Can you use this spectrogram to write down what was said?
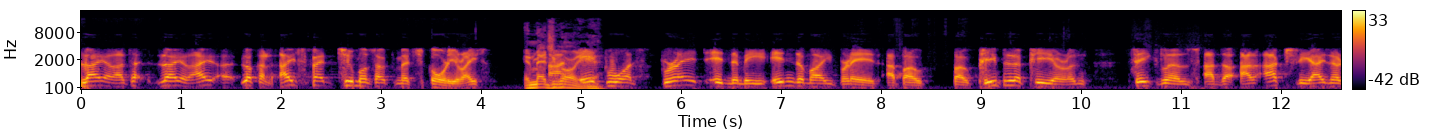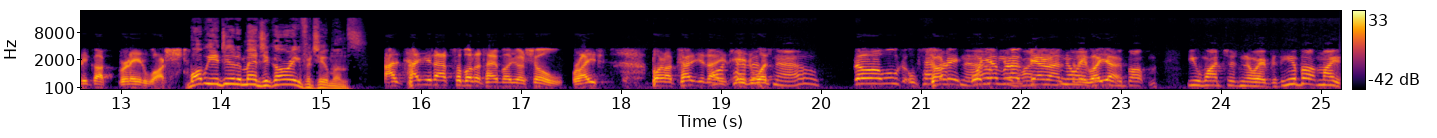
Niall, I'll t- Niall, I, uh, look, I spent two months out in Medjugorje, right? In And Medjugorje? it was bred into me, into my brain, about about people appearing, signals, and, uh, and actually, I nearly got brainwashed. What were you doing in Medjugorje for two months? I'll tell you that some other time on your show, right? But I'll tell you that Oh, tell it us was. now. No, I won't. Oh, Tell sorry. us now. Were you ever You out wanted there, to know Anthony? Were everything you? About, you wanted to know everything about my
